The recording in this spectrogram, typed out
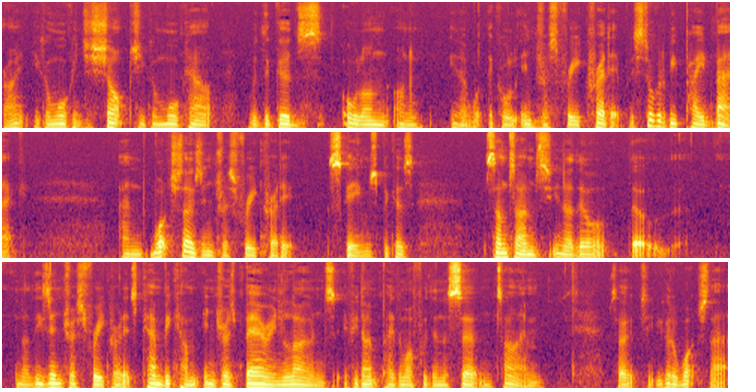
right? You can walk into shops, you can walk out with the goods all on, on you know what they call interest-free credit, but it's still got to be paid back. And watch those interest-free credit schemes because sometimes you know they'll they'll you know these interest-free credits can become interest-bearing loans if you don't pay them off within a certain time. So you've got to watch that.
